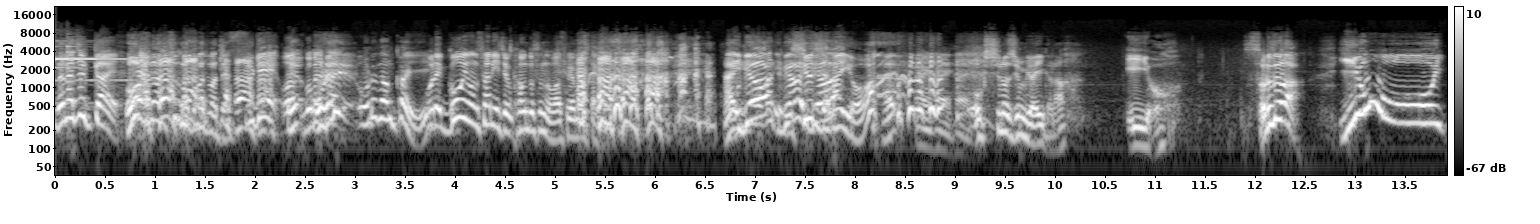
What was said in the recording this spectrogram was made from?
七十回。お待って待って待って すげえ。ごめんなさい。俺何回？俺5431をカウントするの忘れました はいいくよいくよシじゃないよ。お口の準備はいいかな？いいよ。それではよーい。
